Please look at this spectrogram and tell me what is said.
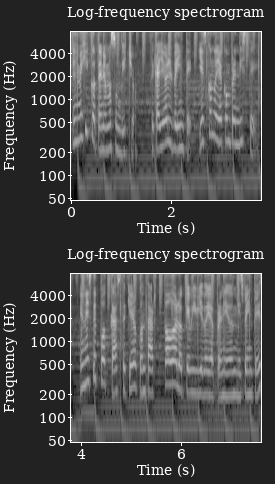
En México tenemos un dicho, te cayó el 20 y es cuando ya comprendiste. En este podcast te quiero contar todo lo que he vivido y aprendido en mis 20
